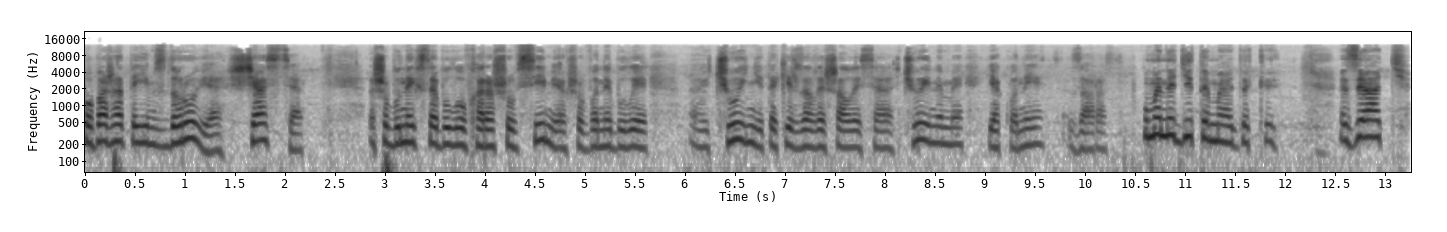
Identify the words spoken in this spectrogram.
побажати їм здоров'я, щастя, щоб у них все було хорошо в сім'ях, щоб вони були е, чуйні, такі ж залишалися чуйними, як вони зараз. У мене діти медики, зять.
